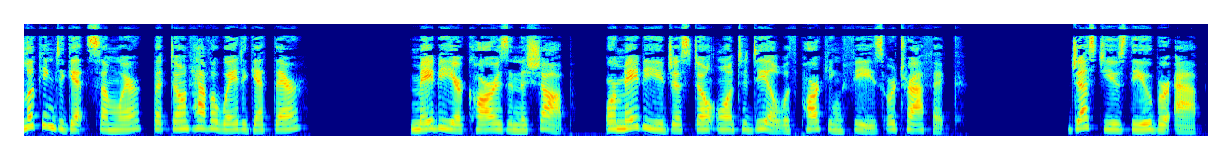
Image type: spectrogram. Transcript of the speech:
Looking to get somewhere but don't have a way to get there? Maybe your car is in the shop, or maybe you just don't want to deal with parking fees or traffic. Just use the Uber app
